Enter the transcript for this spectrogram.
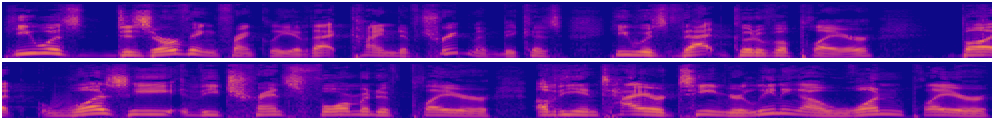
he was deserving, frankly, of that kind of treatment because he was that good of a player but was he the transformative player of the entire team? You're leaning on one player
